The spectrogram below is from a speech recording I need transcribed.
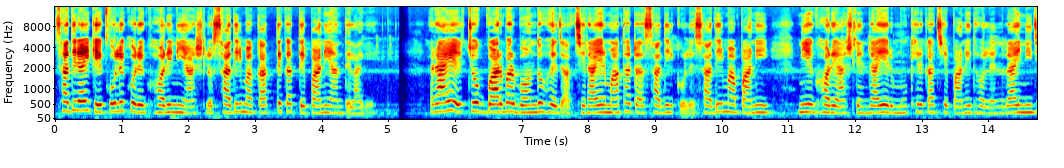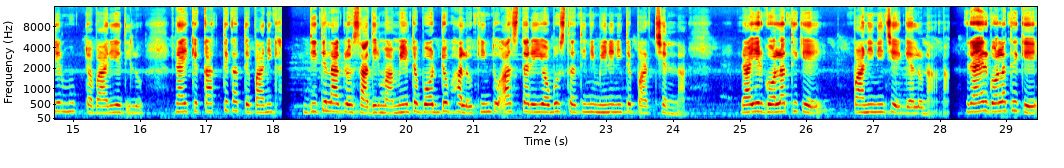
সাদি রায়কে কোলে করে ঘরে নিয়ে আসলো। সাদির মা কাঁদতে কাঁদতে পানি আনতে লাগে। রায়ের চোখ বারবার বন্ধ হয়ে যাচ্ছে। রায়ের মাথাটা সাদির কোলে। সাদির মা পানি নিয়ে ঘরে আসলেন। রায়ের মুখের কাছে পানি ধরলেন। রায় নিজের মুখটা বাড়িয়ে দিল। রায়কে কাঁদতে কাঁদতে পানি দিতে লাগল সাদির মা। মেয়েটা বড্ড ভালো, কিন্তু আজ তার এই অবস্থা তিনি মেনে নিতে পারছেন না। রায়ের গলা থেকে পানি নিচে গেল না। রায়ের গলা থেকে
